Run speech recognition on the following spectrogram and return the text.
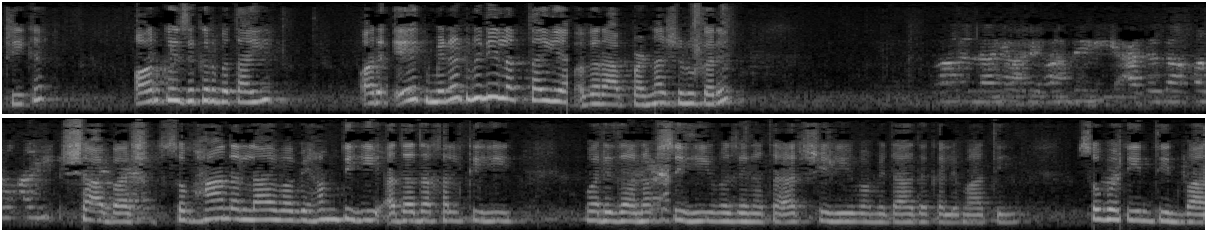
ٹھیک ہے؟ اور کوئی ذکر بتائیے؟ اور ایک منٹ بھی نہیں لگتا یہ اگر آپ پڑھنا شروع کریں۔ شابش سبحان اللہ و بحمدہ ہی عدد خلقی ہی و رضا نفسی ہی و زینت عرشی ہی و مداد کلماتی صبح تین تین بار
